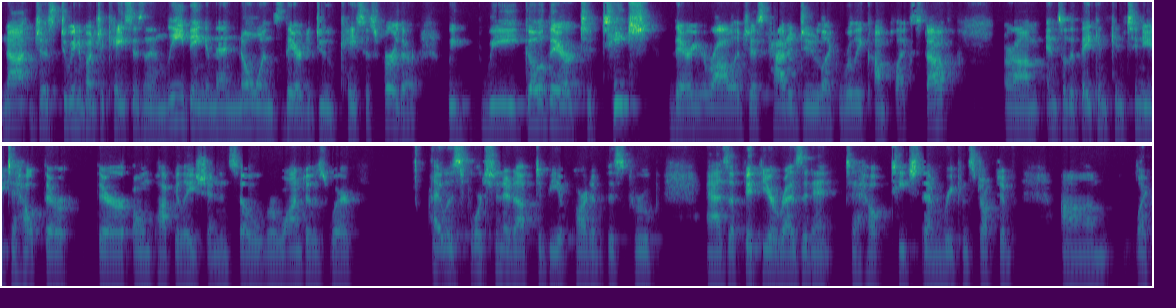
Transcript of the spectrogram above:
not just doing a bunch of cases and then leaving and then no one's there to do cases further. We we go there to teach their urologist how to do like really complex stuff. Um, and so that they can continue to help their their own population. And so Rwanda is where I was fortunate enough to be a part of this group as a fifth year resident to help teach them reconstructive, um, like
